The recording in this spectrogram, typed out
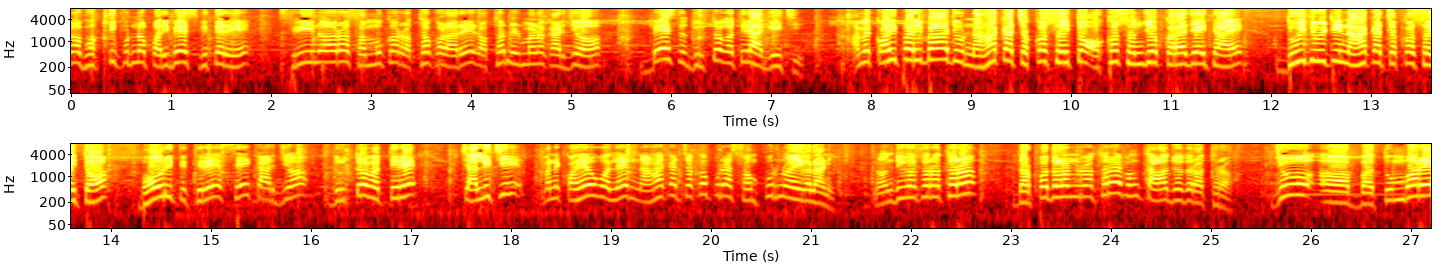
ଏକ ଭକ୍ତିପୂର୍ଣ୍ଣ ପରିବେଶ ଭିତରେ ଶ୍ରୀନଗର ସମ୍ମୁଖ ରଥ କଳାରେ ରଥ ନିର୍ମାଣ କାର୍ଯ୍ୟ ବେଶ ଦ୍ରୁତ ଗତିରେ ଆଗେଇଛି। ଆମେ କହିପାରିବା ଯେଉଁ ନାହାକା ଚକ ସହିତ ଅଖ ସଂଯୋଗ କରାଯାଇଥାଏ ଦୁଇ ଦୁଇଟି ନାହାକା ଚକ ସହିତ ଭଉଁରୀ ତିଥିରେ ସେ କାର୍ଯ୍ୟ ଦ୍ରୁତ ଗତିରେ ଚାଲିଛି। ମାନେ କହିବାକୁ ଗଲେ ନାହାକା ଚକ ପୁରା ସମ୍ପୂର୍ଣ୍ଣ ହୋଇଗଲାଣି। ନନ୍ଦିଘୋଷ ରଥର ଦର୍ପଦଳନ ରଥର ଏବଂ ତାଳଧ୍ୱଜ ରଥର। ଯେଉଁ ତୁମ୍ଭରେ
